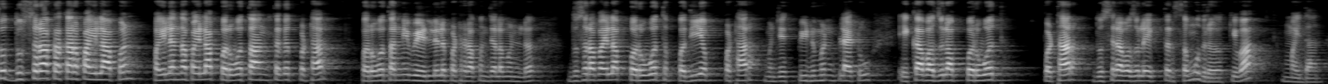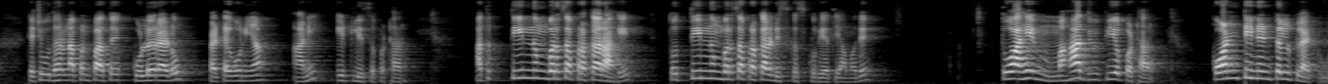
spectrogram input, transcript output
सो दुसरा प्रकार पाहिला आपण. पहिल्यांदा पहिला पर्वतांतर्गत पठार. पर्वतांनी वेढलेलं पठार आपण त्याला म्हणलं. दुसरा पहिला पर्वतपदीय पठार म्हणजे पिडमन प्लॅटू. एका बाजूला पर्वत पठार दुसऱ्या बाजूला एकतर समुद्र किंवा मैदान. त्याची उदाहरणं आपण पाहतोय कोलोरॅडो पॅटॅगोनिया आणि इटलीचं पठार. आता तीन नंबरचा प्रकार आहे. तो तीन नंबरचा प्रकार डिस्कस करूयात यामध्ये. तो आहे महाद्वीपीय पठार. Continental plateau.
